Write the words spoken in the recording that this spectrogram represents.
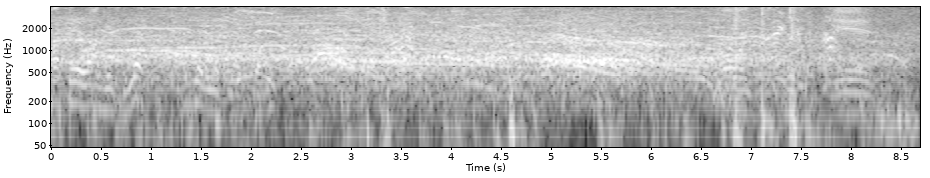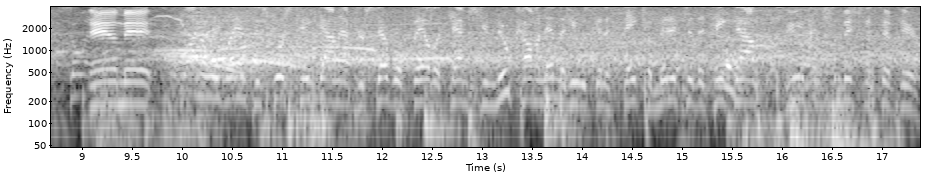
cut there on his lip. That doesn't look like fun. Damn it. finally lands his first takedown after several failed attempts. You knew coming in that he was going to stay committed to the takedown. beautiful submission attempt here.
